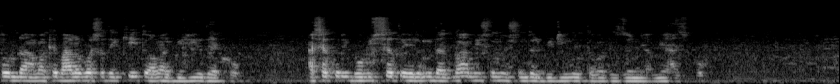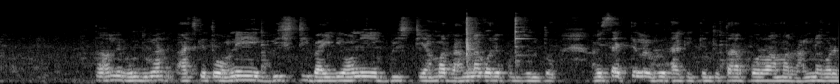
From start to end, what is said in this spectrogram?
তোমার আমাকে ভালোবাসা দেখেই তো আমার ভিডিও দেখো। আশা করি ভবিষ্যতে এরকম দেখবা, আমি সুন্দর সুন্দর ভিডিও নিয়ে তোমাদের জন্য আমি আসব। তাহলে বন্ধুরা আজকে তো অনেক বৃষ্টি বাইরে, অনেক বৃষ্টি। আমার রান্নাঘরে পর্যন্ত আমি চারতলার ঘরে থাকি, কিন্তু তারপরও আমার রান্নাঘরে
